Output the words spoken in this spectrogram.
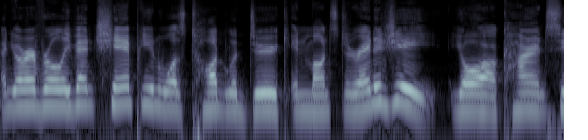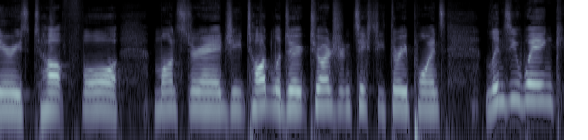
and your overall event champion was Todd LeDuc in Monster Energy. Your current series top four Monster Energy, Todd LeDuc, 263 points. Lindsay Weenk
